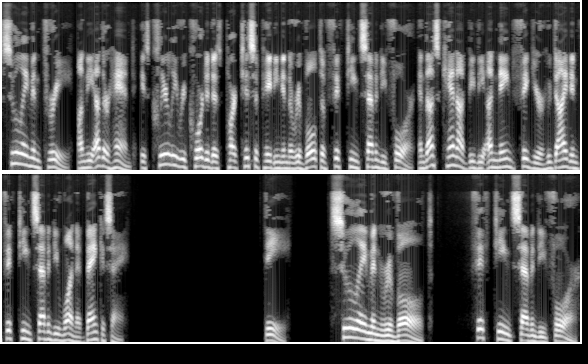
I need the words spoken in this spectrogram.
Sulayman III, on the other hand, is clearly recorded as participating in the revolt of 1574, and thus cannot be the unnamed figure who died in 1571 at Bangkusay. The Suleiman Revolt 1574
